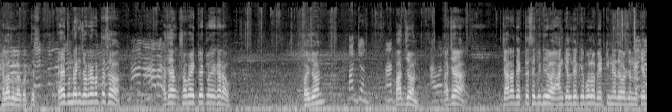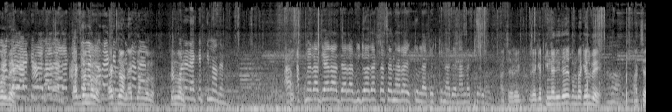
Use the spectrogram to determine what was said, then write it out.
খেলাধুলা করতেছে। এ তোমরা কি ঝগড়া করতেছ? না না আচ্ছা সবাই একটু এক লগে খারাও কয়জন? পাঁচজন। পাঁচজন। আচ্ছা যারা দেখতেছে ভিডিও আঙ্কেলদেরকে বলো বেড কিনে দেওয়ার জন্য কে বলবে? একজন বলো একজন একজন বলো তুমি বলো। র্যাকেট কিনা দেন। আপনারা যারা যারা ভিডিও দেখতেছেন হ্যাঁ একটু র্যাকেট কিনা দেন আমরা খেলব। আচ্ছা র্যাকেট কিনে দিতে তোমরা খেলবে? হ্যাঁ। আচ্ছা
